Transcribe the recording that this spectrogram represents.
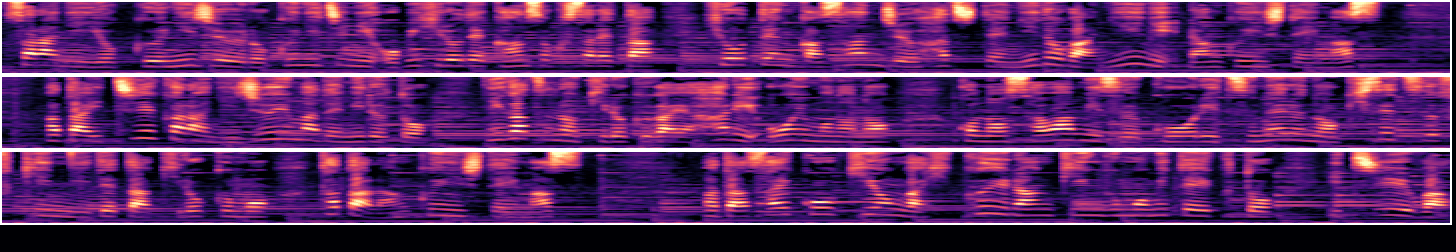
さらに翌26日に帯広で観測された氷点下38.2度が2位にランクインしています。また1位から20位まで見ると2月の記録がやはり多いもののこの沢水氷詰めるの季節付近に出た記録も多々ランクインしています。また最高気温が低いランキングも見ていくと1位は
